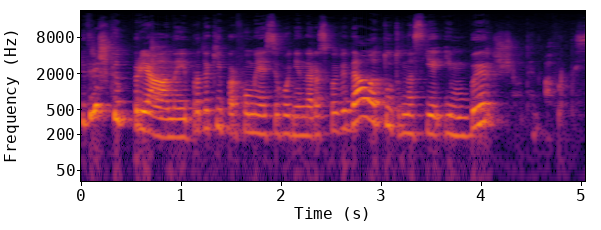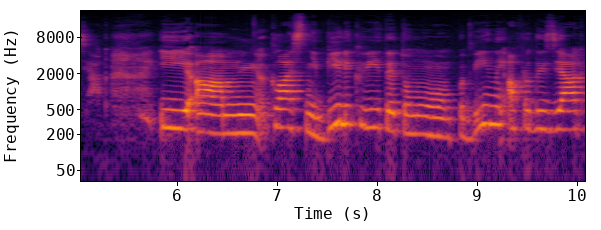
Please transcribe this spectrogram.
і трішки пряний. Про такі парфуми я сьогодні не розповідала. Тут у нас є імбир, ще один афродизіак. І ам, класні білі квіти, тому подвійний афродизіак.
